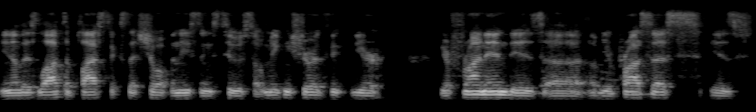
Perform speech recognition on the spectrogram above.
you know there's lots of plastics that show up in these things too. So making sure that your your front end is uh, of your process is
